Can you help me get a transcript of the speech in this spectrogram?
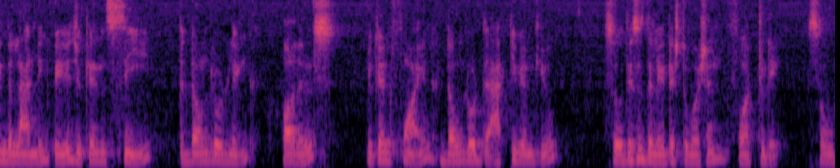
in the landing page, you can see the download link or else you can find download the ActiveMQ. So this is the latest version for today. So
